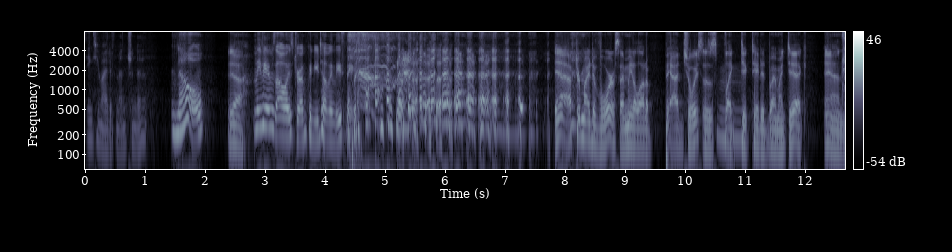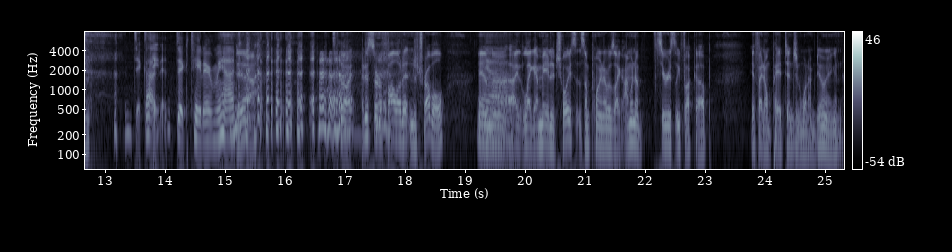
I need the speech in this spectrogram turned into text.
I think you might have mentioned it. No. Yeah. Maybe I was always drunk when you tell me these things. Yeah. After my divorce, I made a lot of bad choices, like dictated by my dick. And Dictated. dictator, man. yeah. so I, I just sort of followed it into trouble. And Yeah. uh, I like I made a choice at some point. I was like, I'm gonna seriously fuck up if I don't pay attention to what I'm doing. And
